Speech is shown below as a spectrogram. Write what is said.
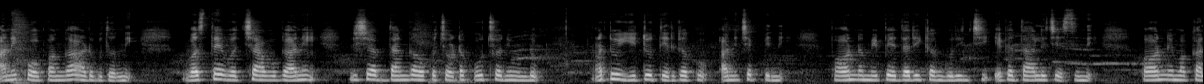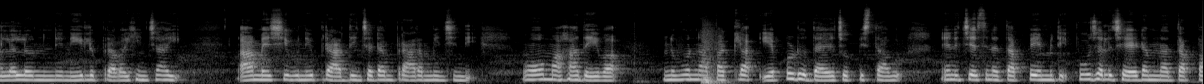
అని కోపంగా అడుగుతుంది. వస్తే వచ్చావు కానీ నిశ్శబ్దంగా ఒక చోట కూర్చొని ఉండు. అటు ఇటు తిరగకు అని చెప్పింది. పౌర్ణమి పేదరికం గురించి ఎగతాళి చేసింది. పౌర్ణిమ కళ్ళలో నుండి నీళ్ళు ప్రవహించాయి. ఆమె శివుని ప్రార్థించడం ప్రారంభించింది. ఓ మహాదేవ నువ్వు నా పట్ల ఎప్పుడు దయ చూపిస్తావు? నేను చేసిన తప్పేమిటి? పూజలు చేయడం నా తప్ప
